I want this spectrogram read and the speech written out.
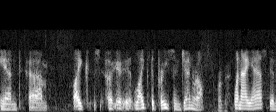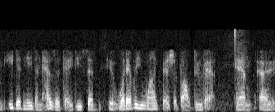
and um, like uh, like the priests in general. When I asked him, he didn't even hesitate. He said, "Whatever you want, Bishop, I'll do that." And uh,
